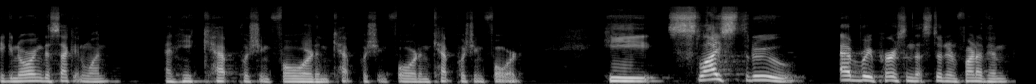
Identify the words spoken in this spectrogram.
ignoring the second one, and he kept pushing forward and kept pushing forward and kept pushing forward. He sliced through every person that stood in front of him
